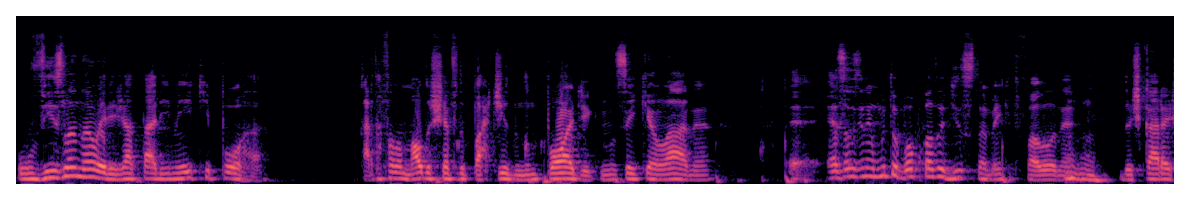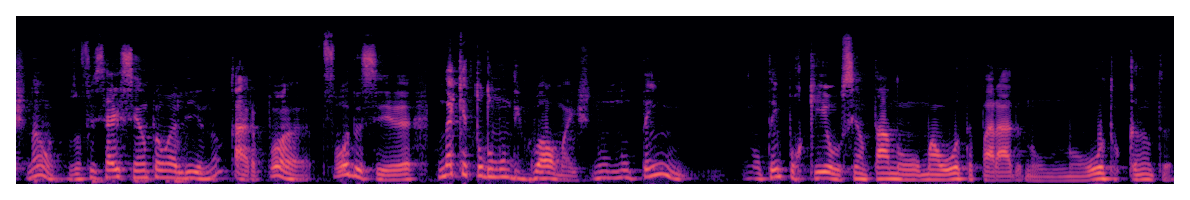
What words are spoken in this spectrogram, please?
O Visla não, ele já tá ali meio que, porra. O cara tá falando mal do chefe do partido, não pode, não sei o que lá, né? É, essa cena é muito boa por causa disso também que tu falou, né? Uhum. Dos caras, não, os oficiais sentam ali. Não, cara, porra, foda-se. É, não é que é todo mundo igual, mas não, não tem não tem porquê eu sentar numa outra parada, num, num outro canto.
